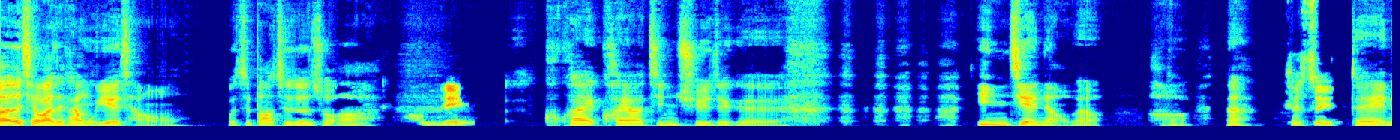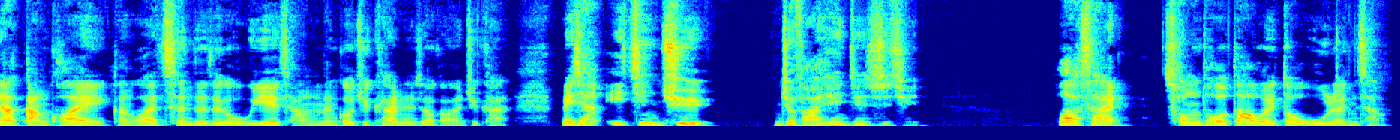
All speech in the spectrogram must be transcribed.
而且我还是看午夜场哦，我是抱着着说啊，好累，快快要进去这个 阴间了，有没有？好，那就是，对，那赶快赶快趁着这个午夜场能够去看的时候，赶快去看。没想到一进去，你就发现一件事情，哇塞，从头到尾都无人场。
